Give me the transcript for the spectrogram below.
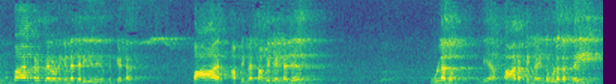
எம்பார்ன்ற பேர் உனக்கு என்ன தெரியுது அப்படின்னு கேட்டார். பார் அப்படின்னா தமிழ் என்னது? உலகம் இல்லையா? பார் அப்படின்னா இந்த உலகத்தை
